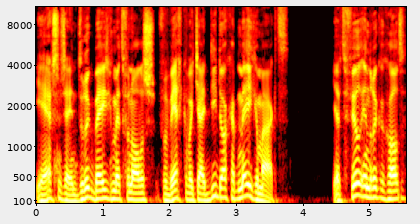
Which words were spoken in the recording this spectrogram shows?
Je hersenen zijn druk bezig met van alles, verwerken wat jij die dag hebt meegemaakt. Je hebt veel indrukken gehad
